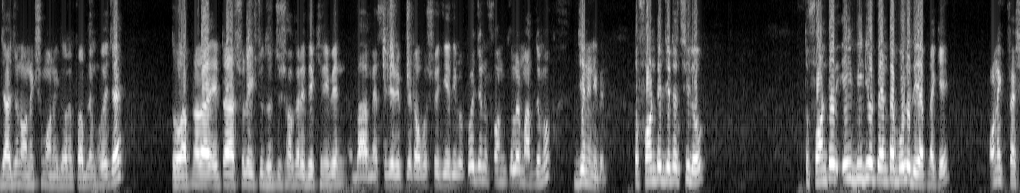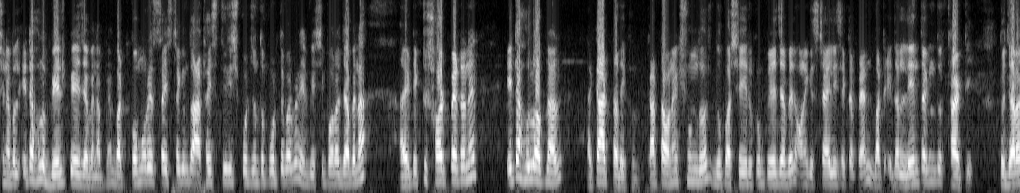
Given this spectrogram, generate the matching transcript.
যার জন্য অনেক সময় অনেক ধরনের প্রবলেম হয়ে যায়। তো আপনারা এটা আসলে একটু ধৈর্য সহকারে দেখে নেবেন বা মেসেজের রিপ্লাইটা অবশ্যই দিয়ে দিবে। প্রয়োজনে ফোন কলের মাধ্যমেও জেনে নেবেন। তো ফন্টের যেটা ছিল, তো ফন্টের এই ভিডিও প্যান্টটা বলে দিই আপনাকে, অনেক ফ্যাশনেবল এটা হলো বেল্ট পেয়ে যাবেন আপনি বাট কোমরের সাইজটা কিন্তু আঠাইশ তিরিশ পর্যন্ত পড়তে পারবেন, এর বেশি পরা যাবে না। আর এটা একটু শর্ট প্যাটার্নের এটা হলো আপনার কার্ডটা দেখুন কার্ডটা অনেক সুন্দর, দুপাশে এরকম পেয়ে যাবেন, অনেক স্টাইলিশ একটা প্যান্ট বাট এটার লেন্থটা কিন্তু থার্টি তো যারা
